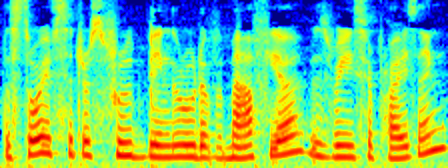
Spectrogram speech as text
The story of citrus fruit being the root of a mafia is really surprising,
